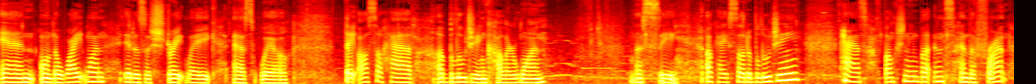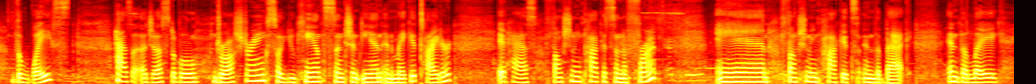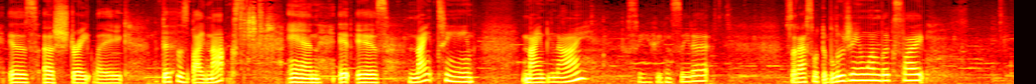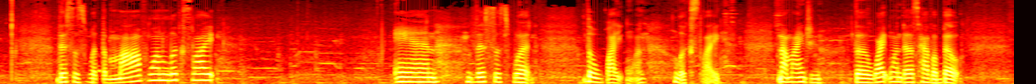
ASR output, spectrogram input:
and on the white one, it is a straight leg as well. They also have a blue jean color one. Let's see. Okay, so the blue jean has functioning buttons in the front. The waist has an adjustable drawstring so you can cinch it in and make it tighter. It has functioning pockets in the front and functioning pockets in the back. And the leg is a straight leg. This is by Knox and it is $19.99. See if you can see that. So that's what the blue jean one looks like. This is what the mauve one looks like. And this is what the white one looks like. Now, mind you, the white one does have a belt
